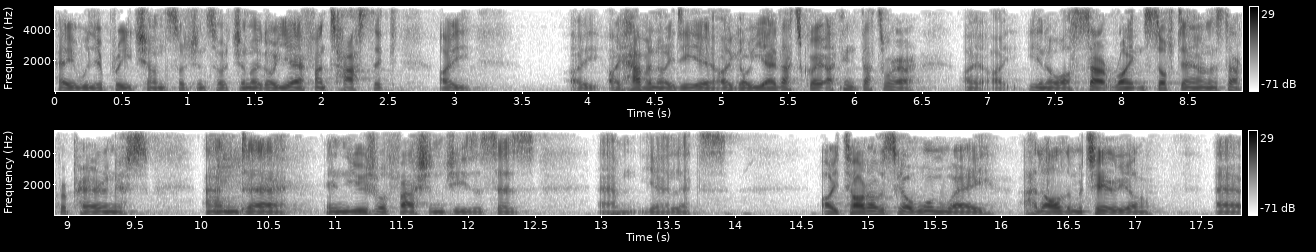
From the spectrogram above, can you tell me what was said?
"Hey, will you preach on such and such?" and I go, "Yeah, fantastic. I, I, I have an idea." I go, "Yeah, that's great. I think that's where I, I you know, I'll start writing stuff down and start preparing it." And uh, in usual fashion, Jesus says, um, yeah, let's. I thought I was going one way. I had all the material, uh,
